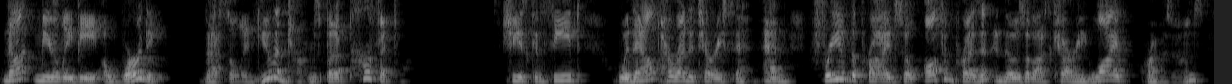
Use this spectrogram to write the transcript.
not merely be a worthy vessel in human terms, but a perfect one. She is conceived without hereditary sin and free of the pride so often present in those of us carrying Y chromosomes.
